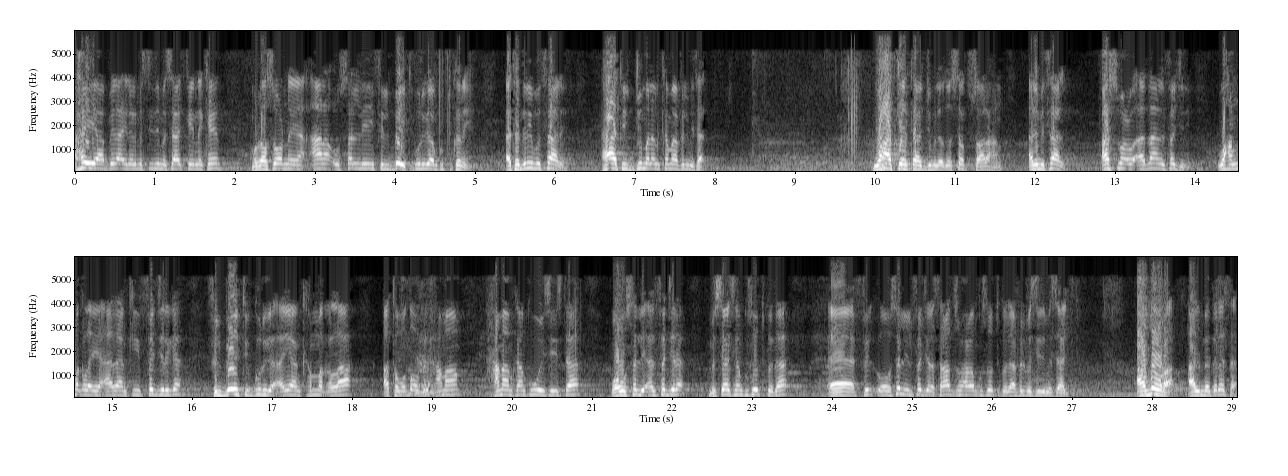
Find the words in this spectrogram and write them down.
haya bilaa ila lmasjidi masaajidkayna keen markaasuu odhanaya ana usallii fi lbeyt gurigaan ku tukanaya atadriib الثaalث haati jumla kama fi اlmithaal waxaad keentaa jumlado sida tusaalahan almithaal asmacu aadaan alfajri waxaan maqlayaa aadaankii fajriga fi lbeyti guriga ayaan ka maqlaa atawadaأu fi اlxamaam xamaamkaan ku weysaystaa wa usalli alfajra masaajidkaan kusoo tukadaa وأصلي الفجر صلاة الصبح baan kusoo tukadaa في المسجد maساaجid الظهرa المدرسة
